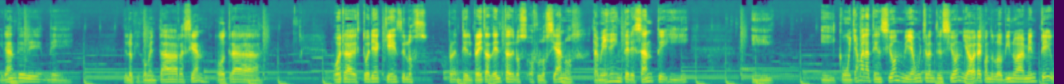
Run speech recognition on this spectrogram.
grande de, lo que comentaba recién. Otra, otra historia que es de los del planeta Delta de los Orlosianos. También es interesante y, y, como llama la atención, me llama mucho la atención y ahora cuando lo vi nuevamente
